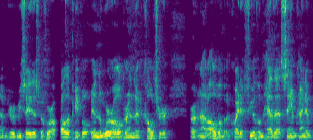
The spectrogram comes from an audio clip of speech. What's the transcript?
uh, you heard me say this before, all the people in the world or in the culture, or not all of them, but quite a few of them have that same kind of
